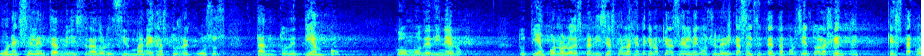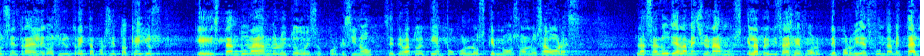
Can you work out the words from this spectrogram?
un excelente administrador, es decir, manejas tus recursos tanto de tiempo como de dinero. Tu tiempo no lo desperdicias con la gente que no quiere hacer el negocio, le dedicas el 70% a la gente que está concentrada en el negocio y un 30% a aquellos que están dudándolo y todo eso, porque si no, se te va todo el tiempo con los que no son los ahora. La salud ya la mencionamos, el aprendizaje de por vida es fundamental.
